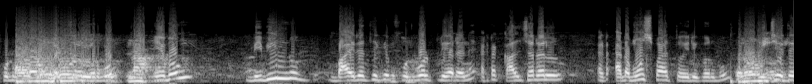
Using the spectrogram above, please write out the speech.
ফুটবল কম্পিটিশন করব। এবং বিভিন্ন বাইরে থেকে ফুটবল প্লেয়ার এনে একটা কালচারাল একটা অ্যাটমসফায়ার তৈরি করব। যেতে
